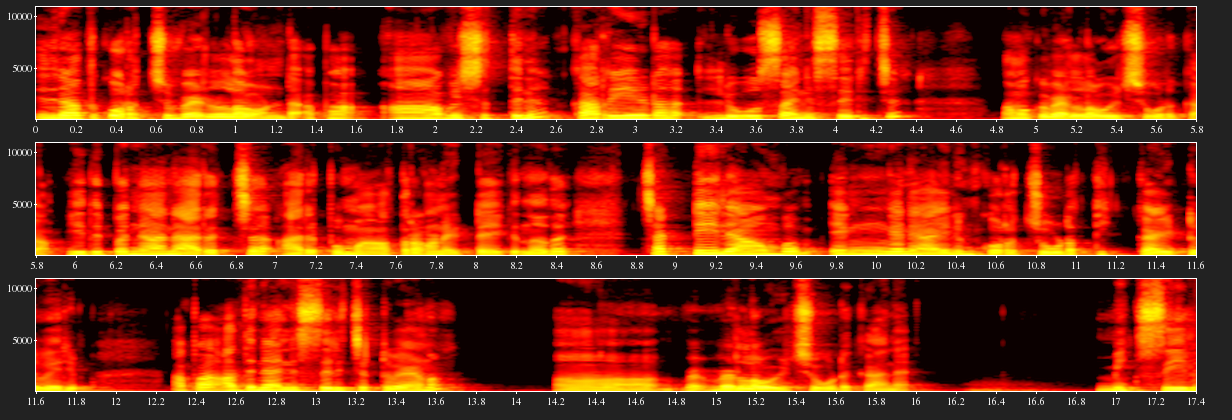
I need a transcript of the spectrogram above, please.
ഇതിനകത്ത് കുറച്ച് വെള്ളമുണ്ട്. അപ്പോൾ ആവശ്യത്തിന് കറിയുടെ ലൂസ് അനുസരിച്ച് നമുക്ക് വെള്ളം ഒഴിച്ചു കൊടുക്കാം. ഇതിപ്പോൾ ഞാൻ അരച്ച അരപ്പ് മാത്രമാണ് ഇട്ടേക്കുന്നത്. ചട്ടിയിലാവുമ്പം എങ്ങനെയായാലും കുറച്ചുകൂടെ തിക്കായിട്ട് വരും. അപ്പോൾ അതിനനുസരിച്ചിട്ട് വേണം വെള്ളം ഒഴിച്ചു കൊടുക്കാൻ മിക്സിയിൽ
